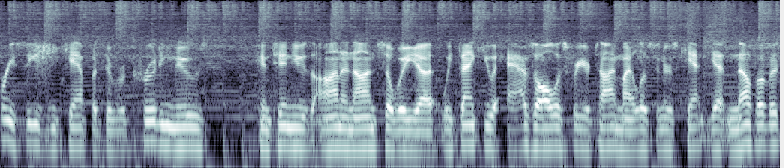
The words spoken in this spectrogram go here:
preseason camp, but the recruiting news continues on and on. So we uh, we thank you as always for your time. My listeners can't get enough of it.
